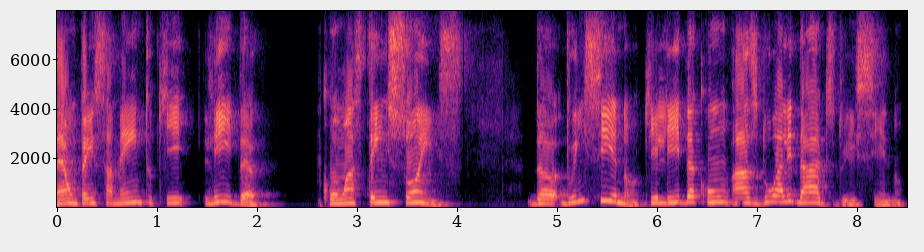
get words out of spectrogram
né? Um pensamento que lida com as tensões do, do ensino, que lida com as dualidades do ensino.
